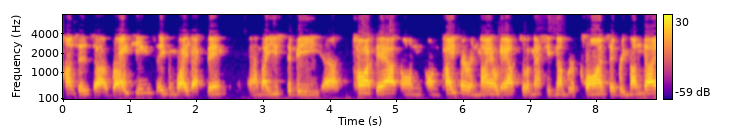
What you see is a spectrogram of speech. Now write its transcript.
punters, uh, ratings, even way back then. Um, they used to be uh, typed out on, on paper and mailed out to a massive number of clients every Monday.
